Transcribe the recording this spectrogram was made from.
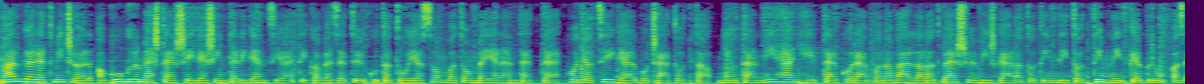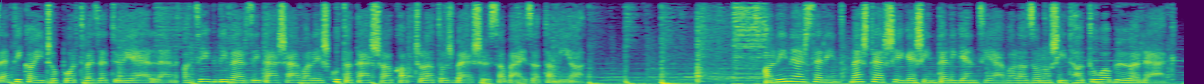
Margaret Mitchell, a Google mesterséges intelligencia etika vezető kutatója szombaton bejelentette, hogy a cég elbocsátotta, miután néhány héttel korábban a vállalat belső vizsgálatot indított Timnit Gebru, az etikai csoport vezetője ellen, a cég diverzitásával és kutatással kapcsolatos belső szabályzata miatt. A Liner szerint mesterséges intelligenciával azonosítható a bőrrák.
